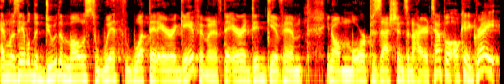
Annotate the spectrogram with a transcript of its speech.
and was able to do the most with what that era gave him. And if the era did give him, you know, more possessions and higher tempo, okay, great.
